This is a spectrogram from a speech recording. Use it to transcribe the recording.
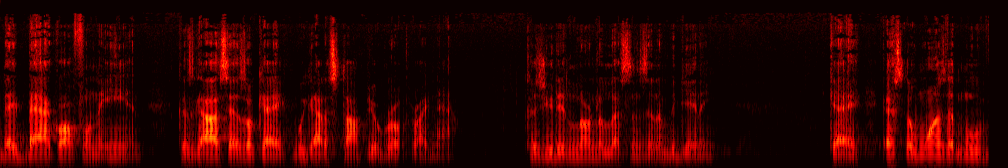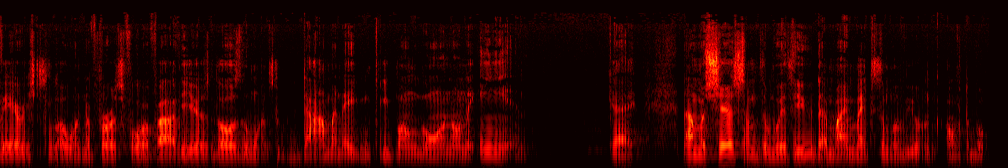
they back off on the end because God says, okay, we got to stop your growth right now because you didn't learn the lessons in the beginning. Okay, it's the ones that move very slow in the first four or five years. Those are the ones who dominate and keep on going on the end. Okay, now I'm gonna share something with you that might make some of you uncomfortable.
